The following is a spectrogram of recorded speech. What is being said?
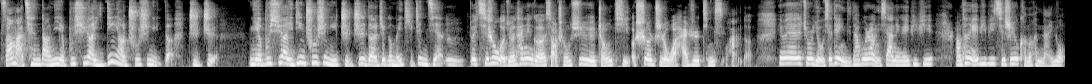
扫码签到，你也不需要一定要出示你的纸质。你也不需要一定出示你纸质的这个媒体证件。嗯，对，其实我觉得它那个小程序整体设置我还是挺喜欢的，因为就是有一些电影节它会让你下那个 A P P，然后它那个 A P P 其实有可能很难用，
